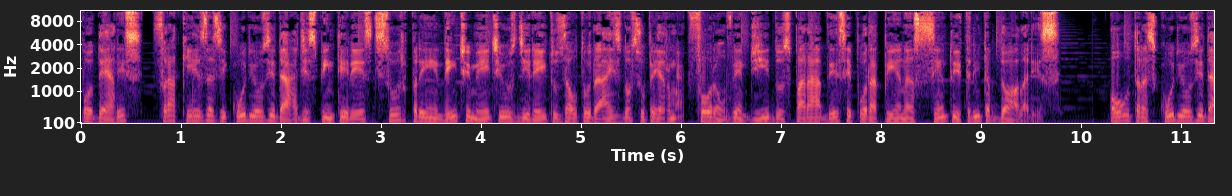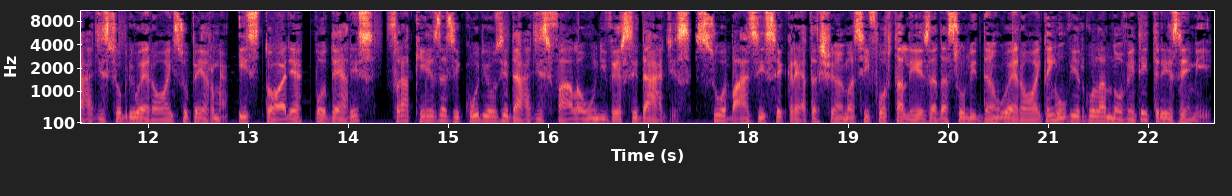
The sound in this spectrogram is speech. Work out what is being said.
poderes, fraquezas e curiosidades Pinterest Surpreendentemente os direitos autorais do Superman foram vendidos para a DC por apenas 130 dólares. Outras curiosidades sobre o herói Superman. História, poderes, fraquezas e curiosidades Fala universidades. Sua base secreta chama-se Fortaleza da Solidão. O herói tem 1,93 m.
